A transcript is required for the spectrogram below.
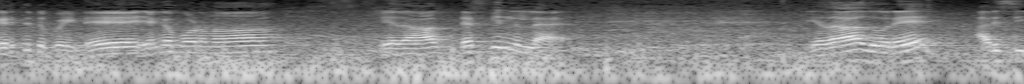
எடுத்துட்டு போயிட்டு எங்கே போடணும்? ஏதாவது டஸ்ட்பின் இல்லை. ஏதாவது ஒரு அரிசி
